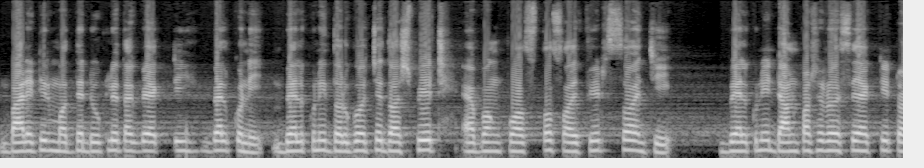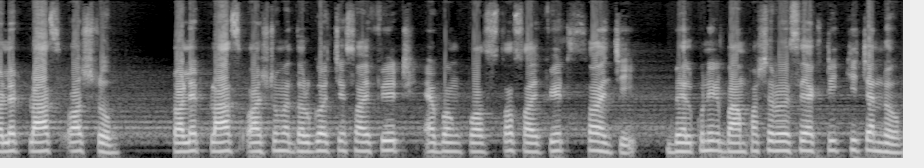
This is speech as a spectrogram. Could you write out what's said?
বাড়িটির মধ্যে ঢুকলে থাকবে একটি ব্যালকনি। ব্যালকনির দৈর্ঘ্য হচ্ছে দশ ফিট এবং প্রস্থ ছয় ফিট ছয় ইঞ্চি। ব্যালকনির ডান পাশে রয়েছে একটি toilet plus washroom. Toilet plus ওয়াশরুমের দৈর্ঘ্য হচ্ছে ছয় ফিট এবং প্রস্থ ছয় ফিট ছয় ইঞ্চি। ব্যালকনির বাম পাশে রয়েছে একটি কিচেন রুম।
